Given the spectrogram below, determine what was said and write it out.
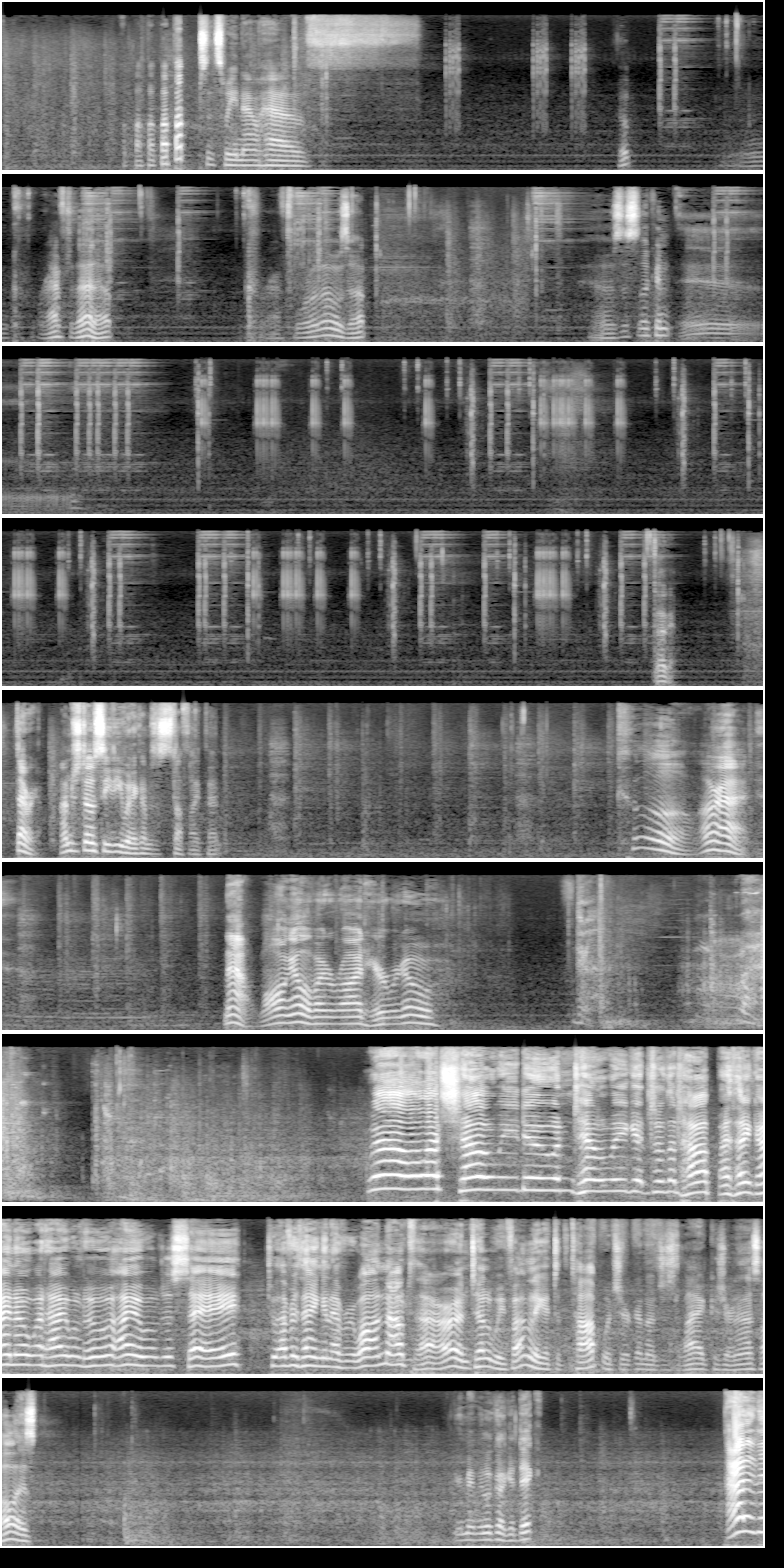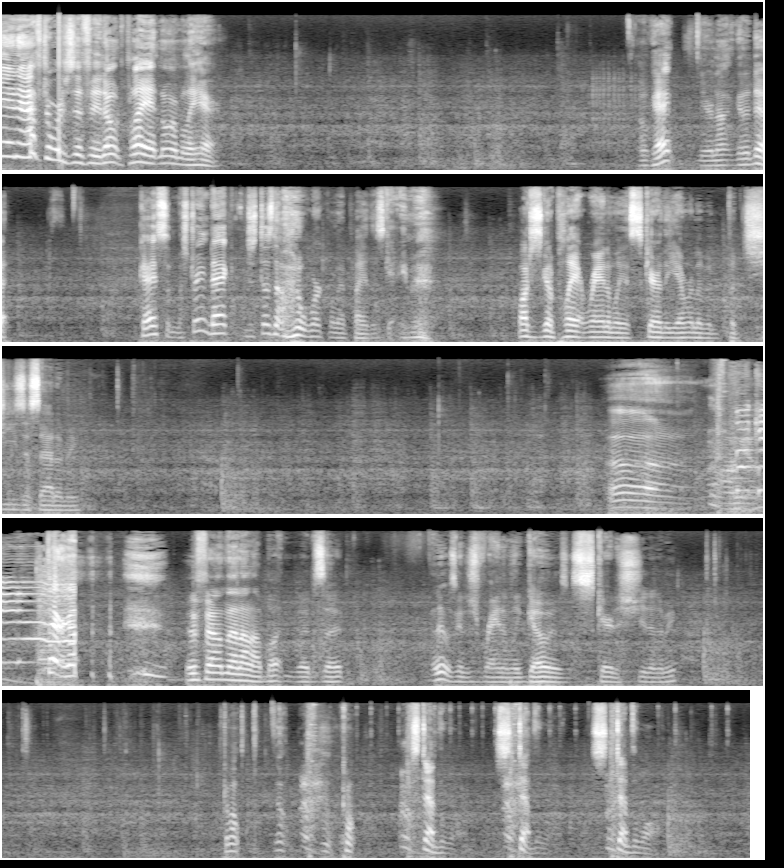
up, up, up, up, since we now have... Oop. Craft that up. Craft one of those up. How's this looking? Uh... Okay. There we go. I'm just OCD when it comes to stuff like that. Cool. All right. Now, long elevator ride. Here we go. Well, what shall we do until we get to the top? I think I know what I will do. I will just say to everything and everyone out there until we finally get to the top, which you're gonna just lag because you're an asshole, is... You make me look like a dick. Add it in afterwards if you don't play it normally here. Okay, you're not gonna do it. Okay, so my stream deck just does not want to work when I play this game. Watch, just gonna play it randomly and scare the ever living bejesus out of me. I found that on a button website. I knew it was gonna just randomly go. It was scared the shit out of me. Come on, no, come on, stab the wall, stab the wall, stab the wall.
